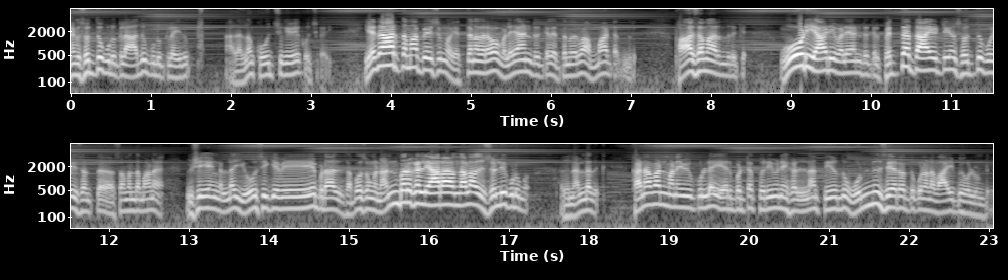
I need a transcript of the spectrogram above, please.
எனக்கு சொத்து கொடுக்கல அது கொடுக்கல இது அதெல்லாம் கோச்சுக்கவே கோச்சுக்காது. யதார்த்தமாக பேசுங்க. எத்தனை தடவை விளையாண்டுருக்கல் எத்தனை தடவை அம்மாட்ட இருந்திருக்கு பாசமாக இருந்திருக்கு ஓடி ஆடி விளையாண்டுருக்கல் பெத்த தாயிட்டையும் சொத்து போய் சத்த சம்மந்தமான விஷயங்கள்லாம் யோசிக்கவே படாது. சப்போஸ் உங்கள் நண்பர்கள் யாராக இருந்தாலும் அதை சொல்லிக் கொடுங்க. அது நல்லது. கணவன் மனைவிக்குள்ளே ஏற்பட்ட பிரிவினைகள்லாம் தீர்ந்து ஒன்று சேர்கிறதுக்குள்ளான வாய்ப்புகள் உண்டு.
